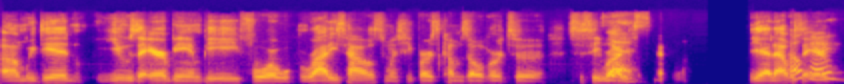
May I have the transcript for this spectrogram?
Um, we did use the Airbnb for Roddy's house when she first comes over to to see Roddy. yes. Yeah, that was the Airbnb. Okay.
